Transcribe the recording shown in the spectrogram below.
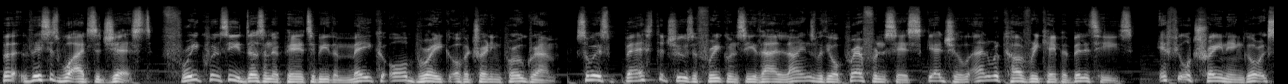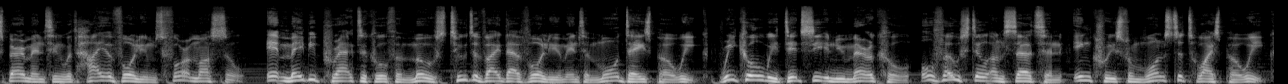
But this is what I'd suggest. Frequency doesn't appear to be the make or break of a training program so it's best to choose a frequency that aligns with your preferences, schedule, and recovery capabilities. If you're training or experimenting with higher volumes for a muscle, it may be practical for most to divide that volume into more days per week. Recall we did see a numerical, although still uncertain, increase from once to twice per week.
